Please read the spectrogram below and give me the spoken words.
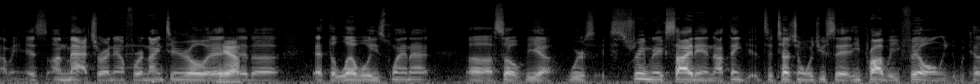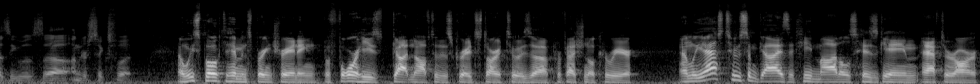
I mean, it's unmatched right now for a 19-year-old at, Yeah. at, uh, at the level he's playing at. Uh, so yeah, we're extremely excited. And I think to touch on what you said, he probably fell only because he was uh, under six foot. And we spoke to him in spring training before he's gotten off to this great start to his uh, professional career. And we asked who some guys that he models his game after are.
